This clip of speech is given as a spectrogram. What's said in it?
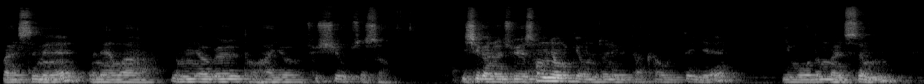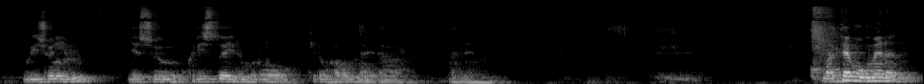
말씀에 은혜와 능력을 더하여 주시옵소서. 이 시간을 주의 성령께 온전히 의탁하올 때에 이 모든 말씀 우리 주님 예수 그리스도의 이름으로 기도하옵나이다. 아멘. 마태복음에는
